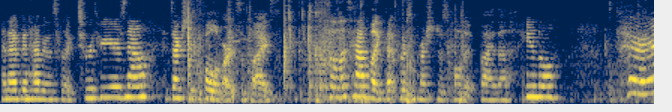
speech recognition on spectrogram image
And I've been having this for like two or three years now. It's actually full of art supplies. So let's have like that first impression, just hold it by the handle. Turn.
